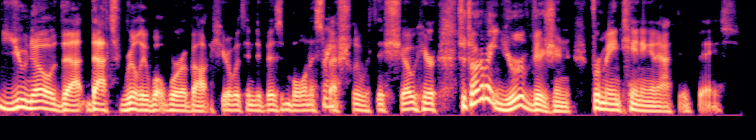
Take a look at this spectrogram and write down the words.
you know that that's really what we're about here with Indivisible, and especially right. with this show here. So, talk about your vision for maintaining an active base.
